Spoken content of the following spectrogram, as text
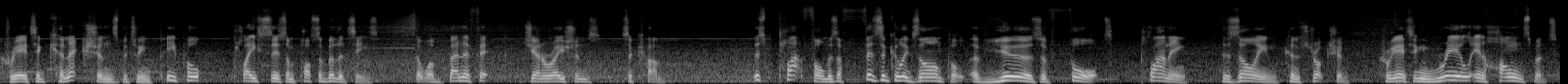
creating connections between people, places and possibilities that will benefit generations to come. This platform is a physical example of years of thought, planning, design, construction, creating real enhancements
